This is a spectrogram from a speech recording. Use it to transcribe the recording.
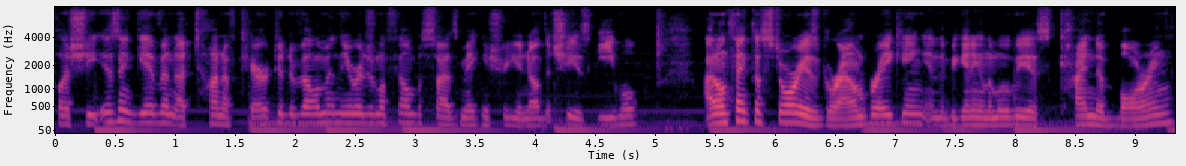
plus, she isn't given a ton of character development in the original film, besides making sure you know that she is evil. I don't think the story is groundbreaking, and the beginning of the movie is kind of boring.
